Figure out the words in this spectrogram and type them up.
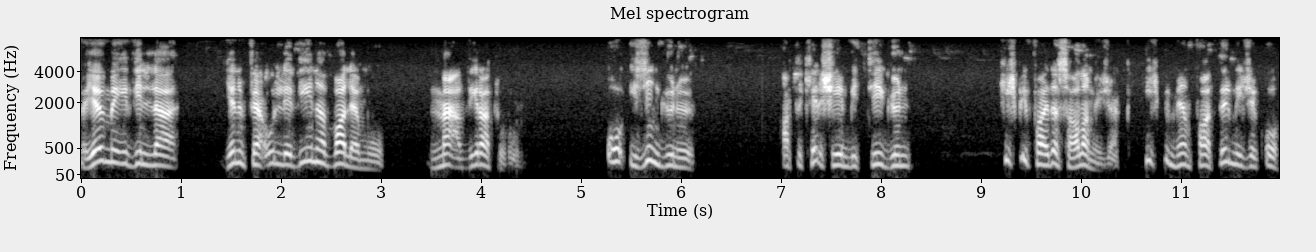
Ve yevme izin la yenfe'ullezine zalemu ma'ziratuhum. O izin günü artık her şeyin bittiği gün hiçbir fayda sağlamayacak, hiçbir menfaat vermeyecek o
